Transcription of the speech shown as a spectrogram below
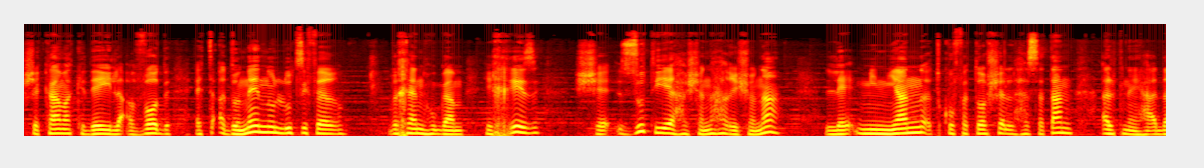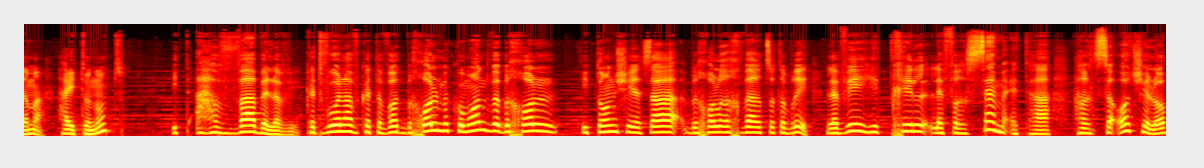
שקמה כדי לעבוד את אדוננו לוציפר, וכן הוא גם הכריז שזו תהיה השנה הראשונה למניין תקופתו של השטן על פני האדמה. העיתונות התאהבה בלוי. כתבו עליו כתבות בכל מקומון ובכל עיתון שיצא בכל רחבי ארצות הברית. לביא התחיל לפרסם את ההרצאות שלו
